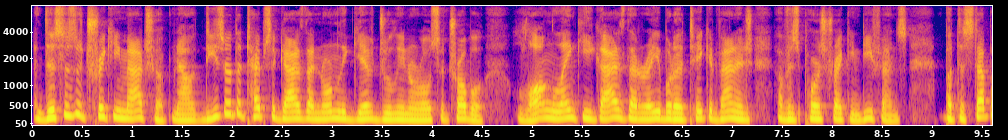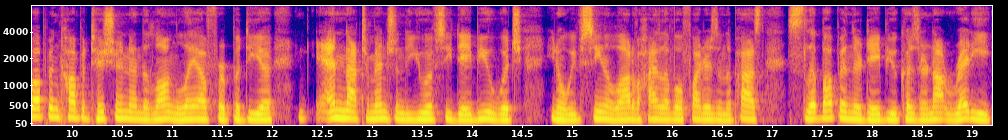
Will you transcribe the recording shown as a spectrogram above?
This is a tricky matchup. Now, these are the types of guys that normally give Julian Erosa trouble. Long, lanky guys that are able to take advantage of his poor striking defense. But the step up in competition and the long layoff for Padilla, and not to mention the UFC debut, which, you know, we've seen a lot of high level fighters in the past slip up in their debut because they're not ready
